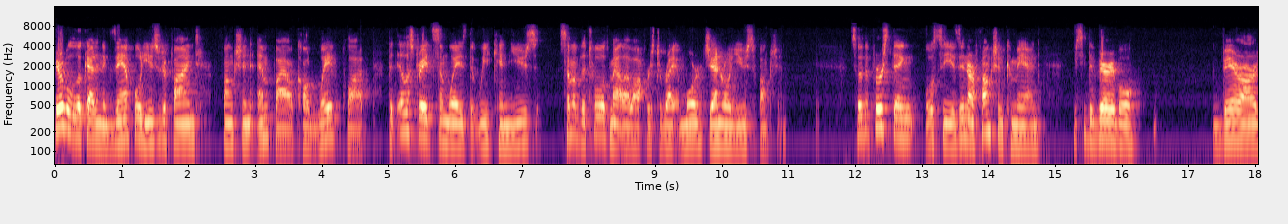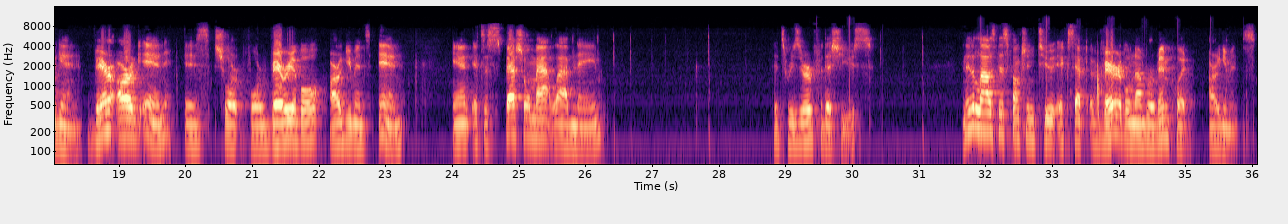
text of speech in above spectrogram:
Here we'll look at an example user-defined function mfile called waveplot that illustrates some ways that we can use some of the tools MATLAB offers to write a more general use function. So the first thing we'll see is in our function command you see the variable varargin. Varargin is short for variable arguments in and it's a special MATLAB name that's reserved for this use. And it allows this function to accept a variable number of input arguments,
